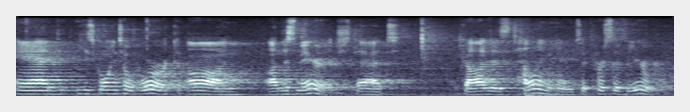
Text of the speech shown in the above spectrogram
and he's going to work on, on this marriage that God is telling him to persevere with.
